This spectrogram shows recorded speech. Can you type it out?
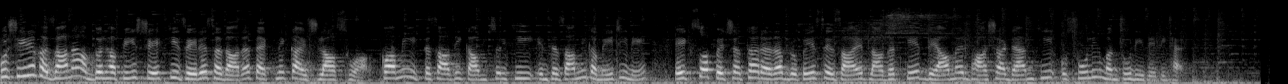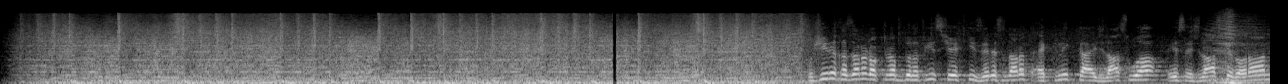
मुशीर खजाना अब्दुल हफीज शेख की जेर सदारत टेक्निक का इजलास हुआ। कौमी इकतदी काउंसिल की इंतजामी कमेटी ने एक सौ पिछहत्तर अरब रुपए से जायद लागत के दयामिर भाषा डैम की उसूली मंजूरी दे दी है। मुशीर खजाना डॉक्टर अब्दुल हफीज शेख की जेर सदारत एक्निक का इजलास हुआ। इस इजलास के दौरान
